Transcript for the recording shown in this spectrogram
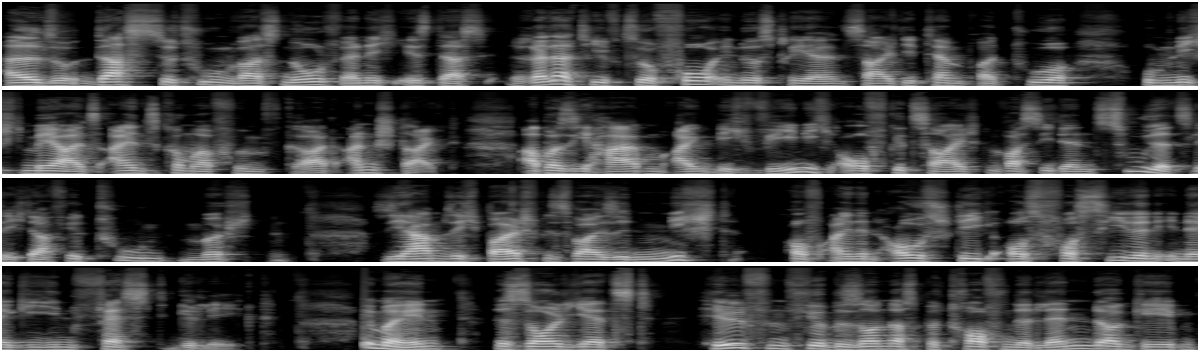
Also das zu tun, was notwendig ist, dass relativ zur vorindustriellen Zeit die Temperatur um nicht mehr als 1,5 Grad ansteigt. Aber sie haben eigentlich wenig aufgezeigt, was sie denn zusätzlich dafür tun möchten. Sie haben sich beispielsweise nicht auf einen Ausstieg aus fossilen Energien festgelegt. Immerhin, es soll jetzt Hilfen für besonders betroffene Länder geben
